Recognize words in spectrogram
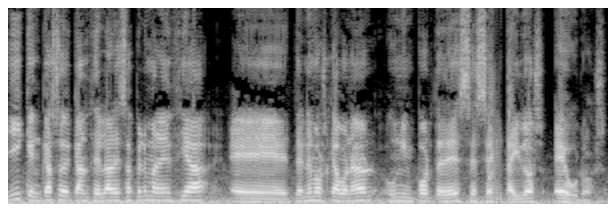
y que en caso de cancelar esa permanencia eh, tenemos que abonar un importe de 62 euros.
